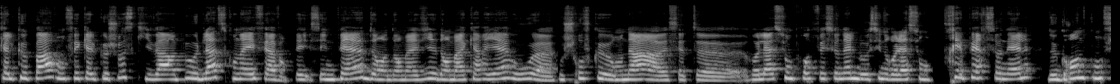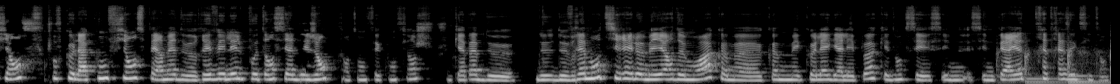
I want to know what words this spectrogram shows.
quelque part on fait quelque chose qui va un peu au-delà de ce qu'on avait fait avant. C'est une période dans, ma vie et dans ma carrière où, où je trouve qu'on a cette relation professionnelle mais aussi une relation très personnelle de grande confiance. Je trouve que la confiance permet de révéler le potentiel des gens. Quand on me fait confiance, je suis capable de, vraiment tirer le meilleur de moi, comme, euh, comme mes collègues à l'époque. Et donc, c'est une, une période très, très excitante.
